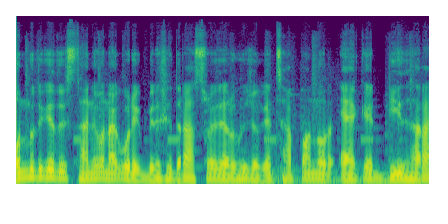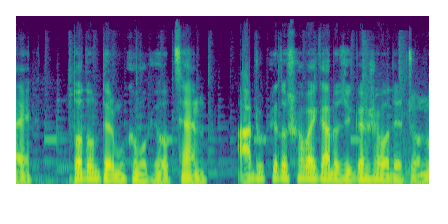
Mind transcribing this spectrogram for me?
অন্যদিকে দুই স্থানীয় নাগরিক বিদেশিদের আশ্রয় দেওয়ার অভিযোগে ছাপ্পান্নর একের ডি ধারায় তদন্তের মুখোমুখি হচ্ছেন। আটককৃত সবাইকে আরও জিজ্ঞাসাবাদের জন্য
